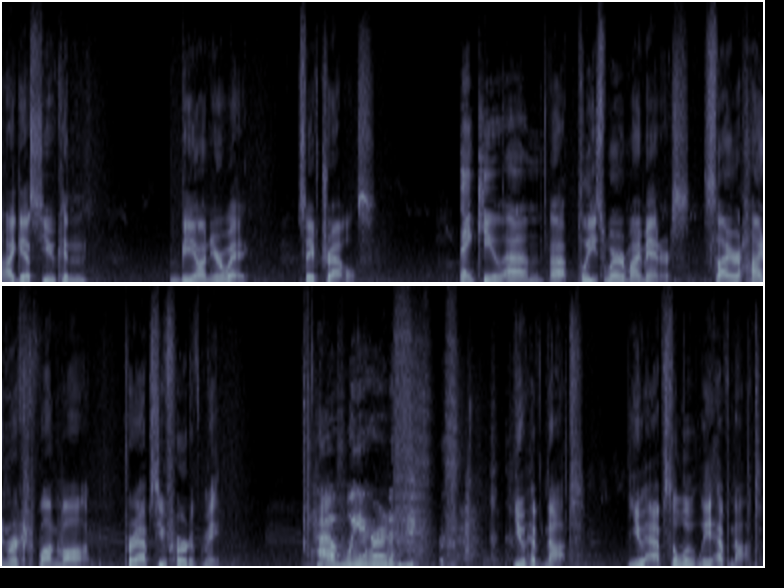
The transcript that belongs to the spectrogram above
I guess you can be on your way. Safe travels. Thank you. Um, Ah, please, where are my manners? Sire Heinrich von Von. Perhaps you've heard of me. Have we heard of? You have not. You absolutely have not.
